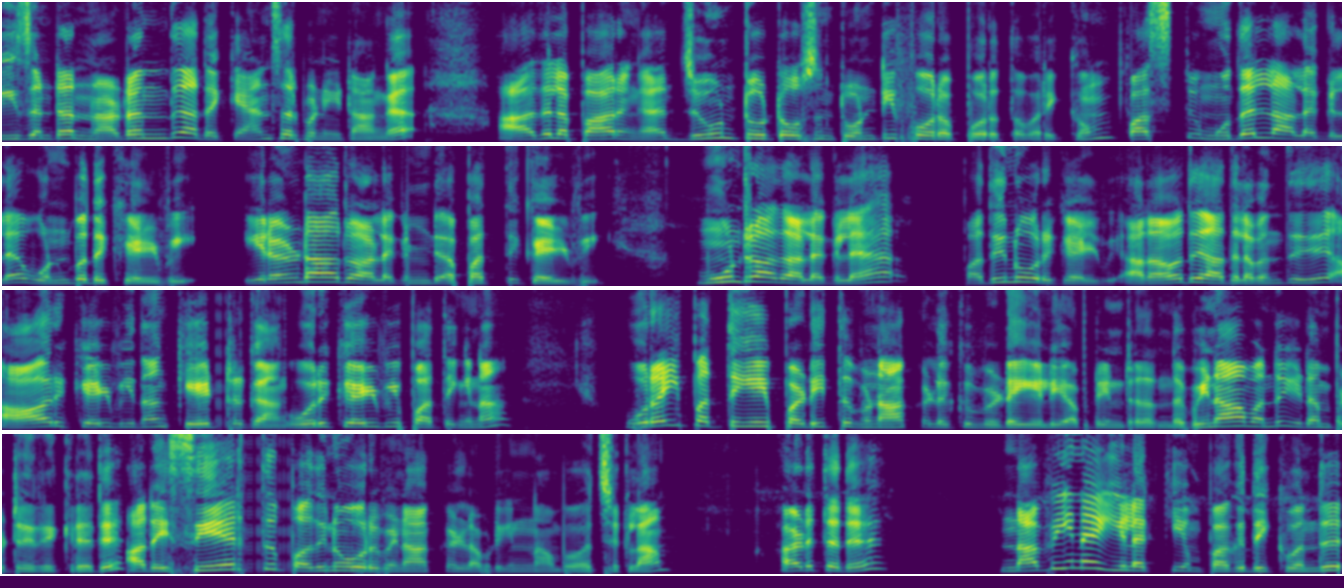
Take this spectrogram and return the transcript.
ரீசெண்டாக நடந்து அதை கேன்சல் பண்ணிட்டாங்க. அதில் பாருங்கள் ஜூன் டூ தௌசண்ட் டுவெண்ட்டி ஃபோரை பொறுத்த வரைக்கும் ஃபஸ்ட்டு முதல் அலகில் ஒன்பது கேள்வி இரண்டாவது அழகு பத்து கேள்வி மூன்றாவது அலகில் பதினோரு கேள்வி அதாவது அதில் வந்து ஆறு கேள்வி தான் கேட்டிருக்காங்க. ஒரு கேள்வி பார்த்தீங்கன்னா உரை பத்தியை படித்து வினாக்களுக்கு விடையளி அப்படின்ற அந்த வினா வந்து இடம்பெற்று இருக்கிறது அதை சேர்த்து பதினோரு வினாக்கள் அப்படின்னு நம்ம வச்சுக்கலாம். அடுத்தது நவீன இலக்கியம் பகுதிக்கு வந்து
